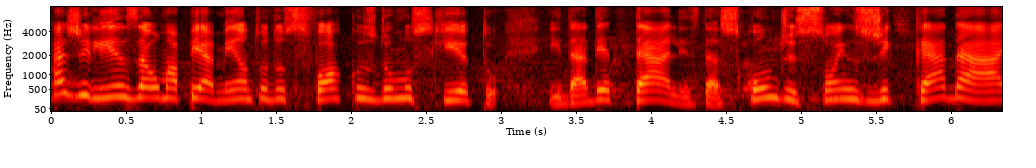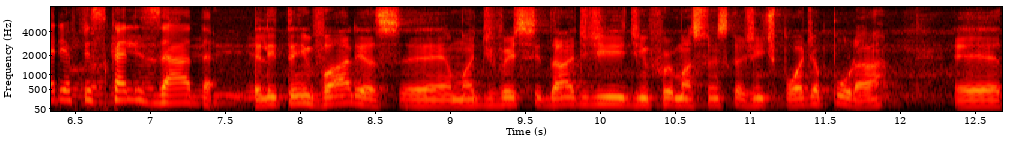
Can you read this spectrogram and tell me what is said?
agiliza o mapeamento dos focos do mosquito e dá detalhes das condições de cada área fiscalizada. Ele tem várias, é, uma diversidade de, de informações que a gente pode apurar é,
